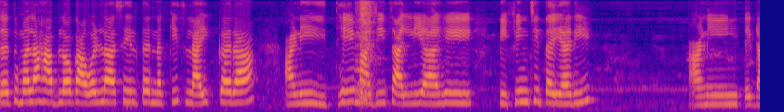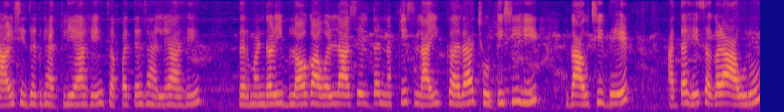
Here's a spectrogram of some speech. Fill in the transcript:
तर तुम्हाला हा ब्लॉग आवडला असेल तर नक्कीच लाईक करा. आणि इथे माझी चालली आहे टिफिनची तयारी. आणि ते डाळ शिजत घातली आहे चपात्या झाल्या आहेत. तर मंडळी ब्लॉग आवडला असेल तर नक्कीच लाईक करा. छोटीशी ही गावची भेट. आता हे सगळं आवरून.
